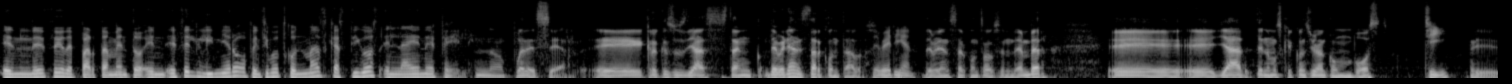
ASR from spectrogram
en ese departamento. En, es el liniero ofensivo con más castigos en la NFL. No puede ser. Eh, creo que sus días están, deberían estar contados. Deberían. Deberían estar contados en Denver. Eh, eh, ya tenemos que considerar como un bust, Sí. eh,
